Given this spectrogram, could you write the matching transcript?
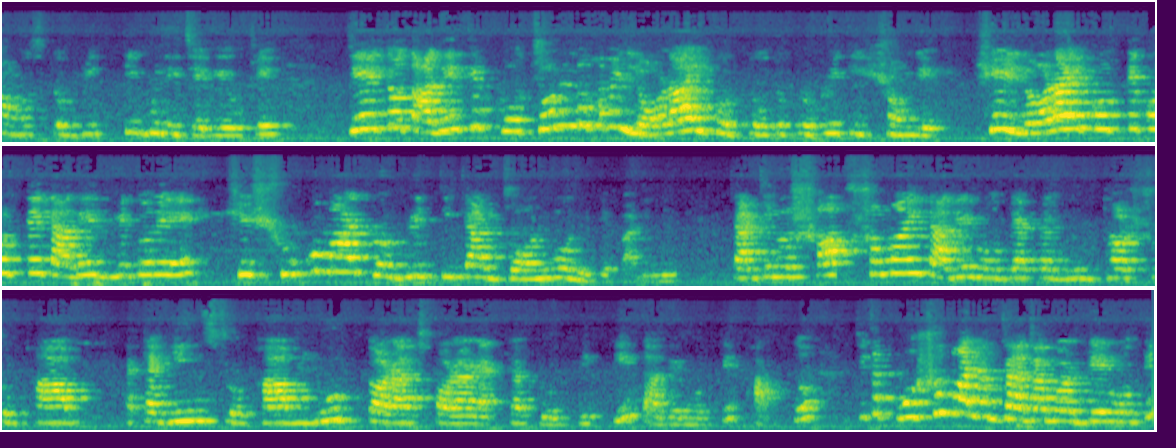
সমস্ত বৃত্তিগুলি জেগে ওঠে, যেহেতু তাদেরকে প্রচণ্ড ভাবে লড়াই করতে হতো প্রকৃতির সঙ্গে, সেই লড়াই করতে করতে তাদের ভেতরে সে সুকুমার প্রবৃত্তিটার জন্ম নিতে পারেনি। তার জন্য সব সময় তাদের মধ্যে একটা দুর্ধর্ষ ভাব, একটা হিংস্র ভাব লুট তরাজ করার একটা প্রবৃত্তি তাদের মধ্যে থাকতো। যেটা পশুপালক যাযাবরদের মধ্যে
